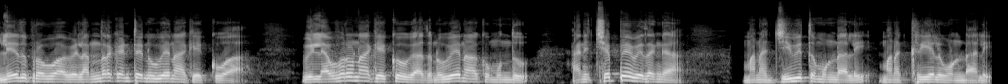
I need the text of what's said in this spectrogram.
లేదు ప్రభు వీళ్ళందరికంటే నువ్వే నాకు ఎక్కువ వీళ్ళెవ్వరూ నాకు ఎక్కువ కాదు నువ్వే నాకు ముందు అని చెప్పే విధంగా మన జీవితం ఉండాలి మన క్రియలు ఉండాలి.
